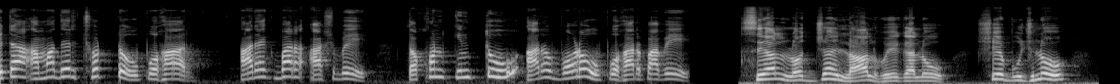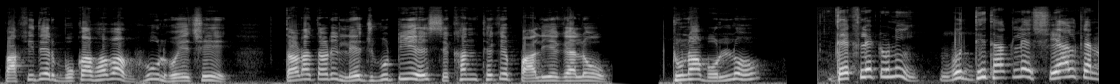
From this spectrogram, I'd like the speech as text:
এটা আমাদের ছোট্ট উপহার। আরেকবার আসবে তখন কিন্তু আরও বড় উপহার পাবে। শেয়াল লজ্জায় লাল হয়ে গেল। সে বুঝল পাখিদের বোকা ভাবা ভুল হয়েছে। তাড়াতাড়ি লেজ গুটিয়ে সেখান থেকে পালিয়ে গেল। টুনা বলল দেখলে টুনি বুদ্ধি থাকলে শেয়াল কেন?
